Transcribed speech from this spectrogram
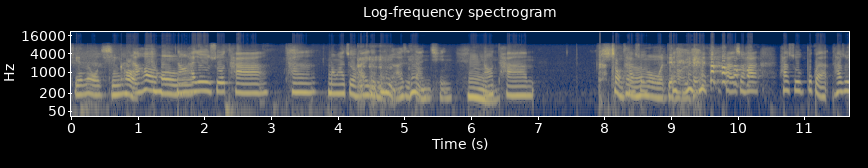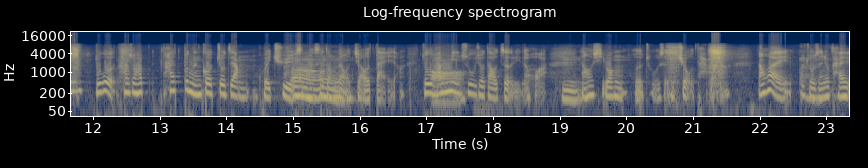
天哪，我心好然后，痛然后他就是说他他妈妈最后还有一个女儿，他是单亲，嗯。然后他这种真的会默默掉泪。他就说他他说不管他说如果他说他他不能够就这样回去，嗯什么事都没有交代这样，如果他哦命数就到这里的话，嗯然后希望我的主神救他这样，然后后来我主神就开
